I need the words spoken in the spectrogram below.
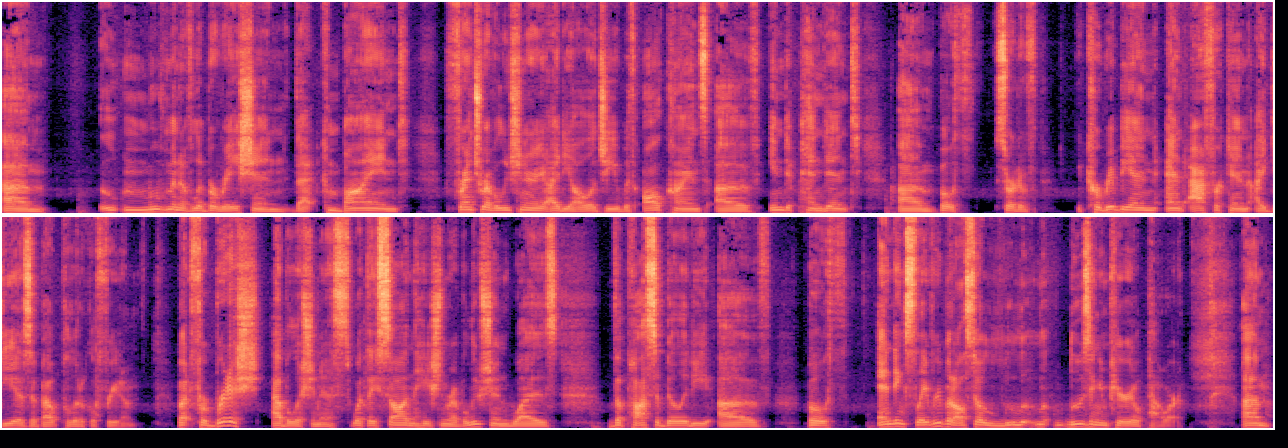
um, movement of liberation that combined French revolutionary ideology with all kinds of independent, um, both sort of Caribbean and African ideas about political freedom. But for British abolitionists, what they saw in the Haitian Revolution was the possibility of both ending slavery, but also lo- losing imperial power. Um,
